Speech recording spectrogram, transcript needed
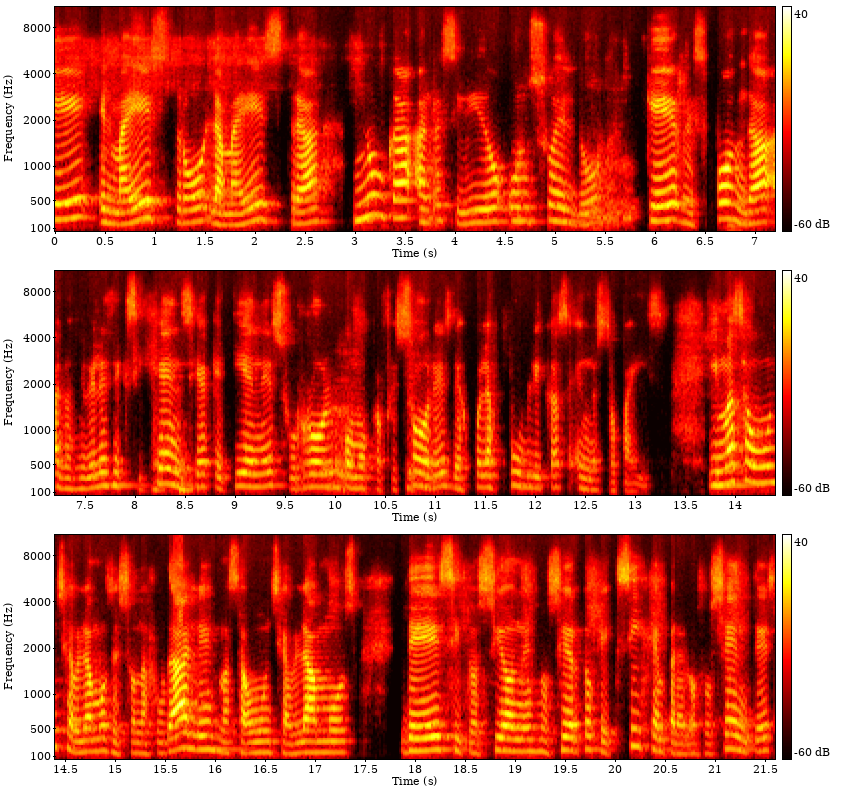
que el maestro, la maestra, nunca han recibido un sueldo que responda a los niveles de exigencia que tiene su rol como profesores de escuelas públicas en nuestro país. Y más aún si hablamos de zonas rurales, más aún si hablamos de situaciones, ¿no es cierto?, que exigen para los docentes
